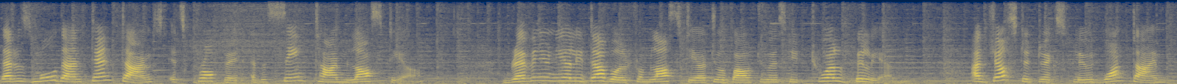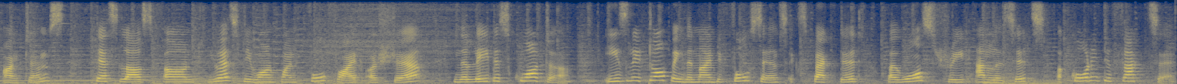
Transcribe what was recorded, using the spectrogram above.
That was more than 10 times its profit at the same time last year. Revenue nearly doubled from last year to about USD 12 billion. Adjusted to exclude one-time items, Tesla's earned USD 1.45 a share in the latest quarter, easily topping the 94 cents expected by Wall Street analysts according to FactSet.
